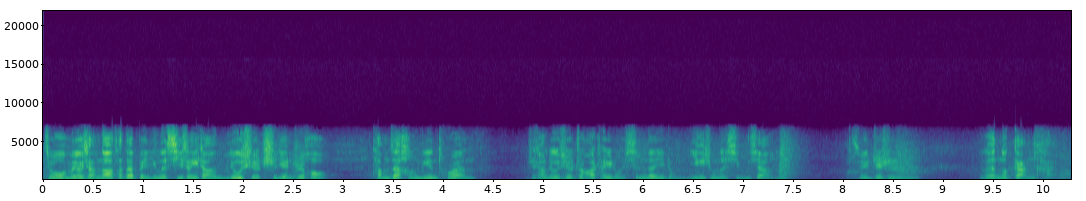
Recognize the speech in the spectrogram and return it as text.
就我没有想到他在北京的牺牲一场流血事件之后，他们在横滨突然这场流血转化成一种新的一种英雄的形象，所以这是有很多感慨嘛。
